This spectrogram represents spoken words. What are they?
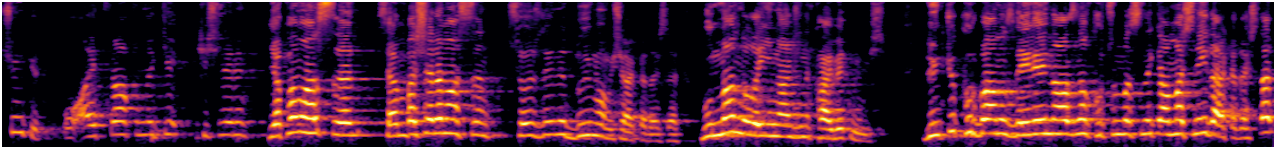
Çünkü o etrafındaki kişilerin yapamazsın, sen başaramazsın sözlerini duymamış arkadaşlar. Bundan dolayı inancını kaybetmemiş. Dünkü kurbağamız leyleğin ağzından kurtulmasındaki amaç neydi arkadaşlar?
